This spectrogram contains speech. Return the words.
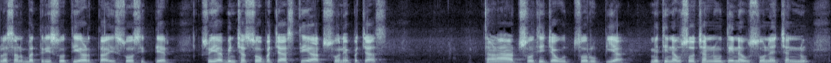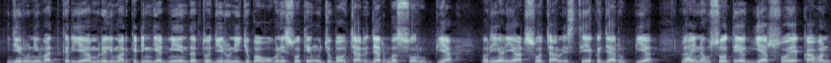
લસણ બત્રીસોથી અડતાલીસો સિત્તેર, સોયાબીન છસો પચાસથી આઠસો ને પચાસ, ધાણા આઠસોથી ચૌદસો રૂપિયા મેથી નવસો છન્નુંથી નવસો ને છન્નું. જીરુની વાત કરીએ, અમરેલી માર્કેટિંગ યાર્ડની અંદર તો જીરું નીચું ભાવ ઓગણીસોથી ઊંચું ભાવ ચાર હજાર બસો રૂપિયા. વરિયાળી આઠસો ચાલીસથી એક હજાર રૂપિયા. રાઈ નવસોથી અગિયારસો એકાવન.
